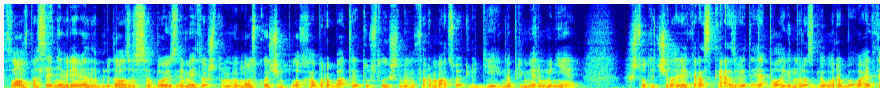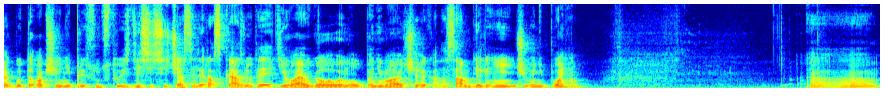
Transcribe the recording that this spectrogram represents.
Флом в последнее время наблюдал за собой и заметил, что мой мозг очень плохо обрабатывает услышанную информацию от людей. Например, мне что-то человек рассказывает, а я половину разговора бывает как будто вообще не присутствую здесь и сейчас или рассказывают, а я киваю головой, мол, понимаю человека, а на самом деле я ничего не понял. А,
